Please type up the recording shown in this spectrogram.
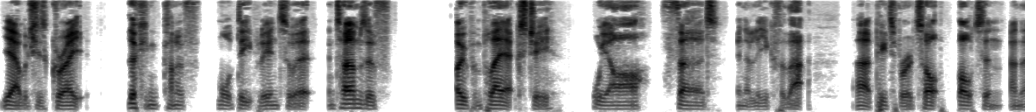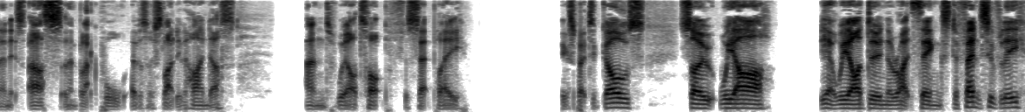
yeah, which is great. Looking kind of more deeply into it, in terms of open play XG, we are third in the league for that. Uh, Peterborough top, Bolton, and then it's us, and then Blackpool ever so slightly behind us. And we are top for set play expected goals. So we are, yeah, we are doing the right things. Defensively,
